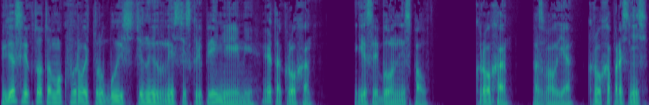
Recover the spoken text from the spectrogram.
Если кто-то мог вырвать трубу из стены вместе с креплениями, это Кроха. Если бы он не спал. «Кроха!» — позвал я. «Кроха, проснись!»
